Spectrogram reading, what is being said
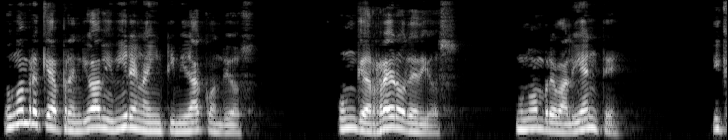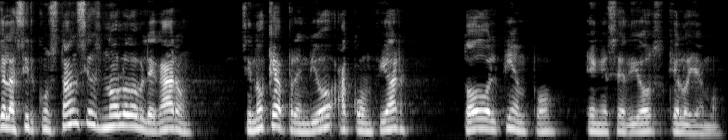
un hombre que aprendió a vivir en la intimidad con Dios, un guerrero de Dios, un hombre valiente, y que las circunstancias no lo doblegaron, sino que aprendió a confiar todo el tiempo en ese Dios que lo llamó.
